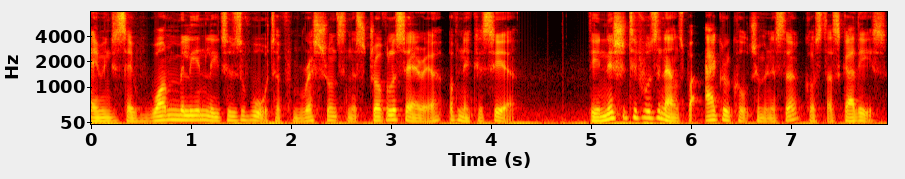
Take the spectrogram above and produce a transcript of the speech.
aiming to save 1 million litres of water from restaurants in the Strovolos area of Nicosia. The initiative was announced by Agriculture Minister Kostas Kadis.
